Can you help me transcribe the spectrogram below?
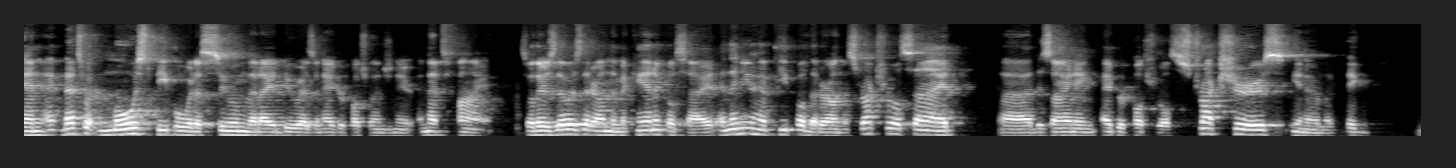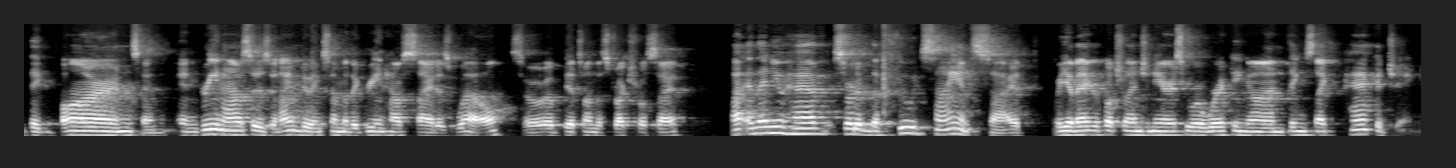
And that's what most people would assume that I do as an agricultural engineer, and that's fine. So there's those that are on the mechanical side, and then you have people that are on the structural side, uh, designing agricultural structures, you know, like big, big barns and, and greenhouses. And I'm doing some of the greenhouse side as well, so a bit on the structural side. Uh, and then you have sort of the food science side, where you have agricultural engineers who are working on things like packaging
